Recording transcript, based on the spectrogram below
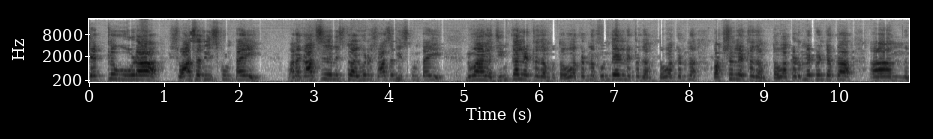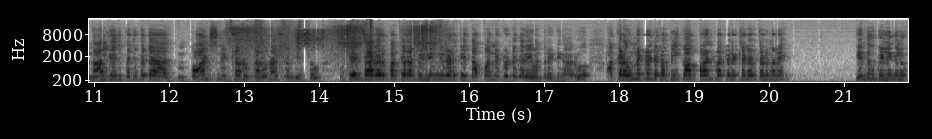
చెట్లు కూడా శ్వాస తీసుకుంటాయి. మనకు ఆక్సిజన్ ఇస్తూ అవి కూడా శ్వాస తీసుకుంటాయి. నువ్వు వాళ్ళ జింకల్ని ఎట్లా చంపుతావు? అక్కడున్న కుందేళ్ళని ఎట్లా చంపుతావు? అక్కడున్న పక్షుల్ని ఎట్లా చంపుతావు? అక్కడ ఉన్నటువంటి ఒక నాలుగైదు పెద్ద పెద్ద పాండ్స్ని ఎట్లా నువ్వు సర్వనాశనం చేస్తావు? హుసేన్ సాగర్ పక్కన బిల్డింగ్లు కడితే తప్పన్నటువంటి రేవంత్ రెడ్డి గారు అక్కడ ఉన్నటువంటి ఒక పీకాక్ పాండ్ పక్కన ఎట్లా కడతాడు మరి? ఎందుకు బిల్డింగ్లు?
